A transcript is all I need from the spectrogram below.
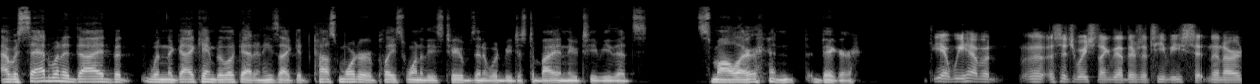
I was sad when it died, but when the guy came to look at it, and he's like, it costs more to replace one of these tubes than it would be just to buy a new TV that's smaller and bigger. yeah, we have a a situation like that. There's a TV sitting in our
